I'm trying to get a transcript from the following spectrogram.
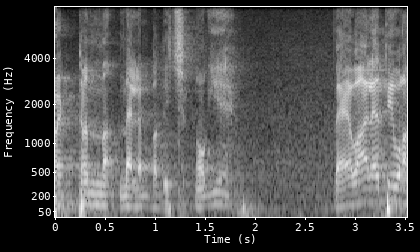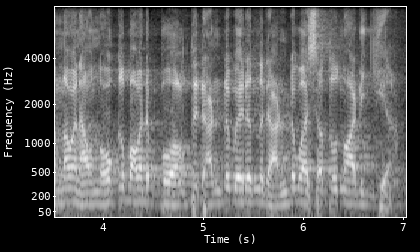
പെട്ടെന്ന് നിലം പതിച്ചു. നോക്കിയേ. ദേവാലയത്തിൽ വന്നവൻ അവൻ നോക്കുമ്പോൾ അവന്റെ പുറത്ത് രണ്ടുപേരും രണ്ട് വശത്തുനിന്നും അടിക്കുക.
